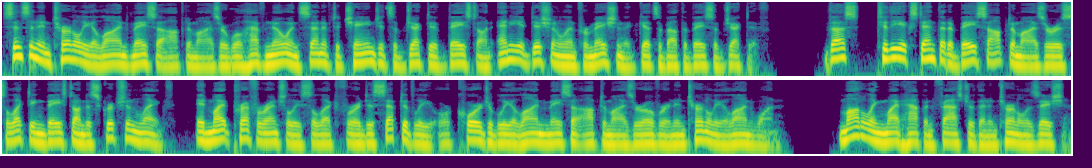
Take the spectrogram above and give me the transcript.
since an internally aligned MESA optimizer will have no incentive to change its objective based on any additional information it gets about the base objective. Thus, to the extent that a base optimizer is selecting based on description length, it might preferentially select for a deceptively or corrigibly aligned MESA optimizer over an internally aligned one. Modeling might happen faster than internalization.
